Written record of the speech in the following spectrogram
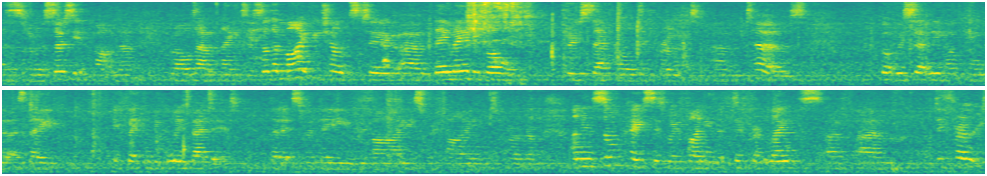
as a sort of an associate partner rolled out later. So there might be chance to, um, they may have evolved through several different um, terms, but we're certainly hoping that as they, if they can become embedded, that it's with the revised, refined program. And in some cases, we're finding that different lengths of, um, different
